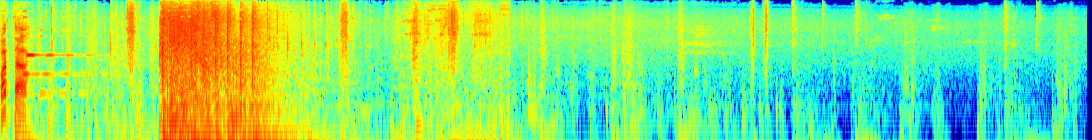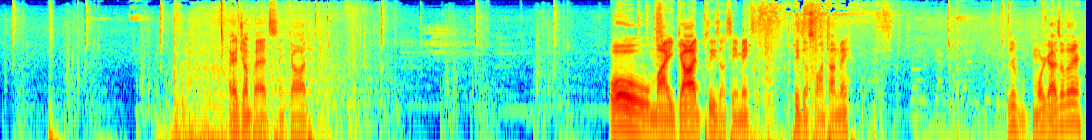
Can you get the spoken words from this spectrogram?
What the? I got jump pads, thank god. Oh my god, please don't see me. Please don't swanton me. Is there more guys over there?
